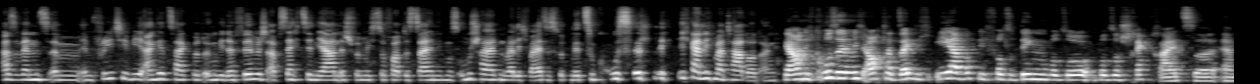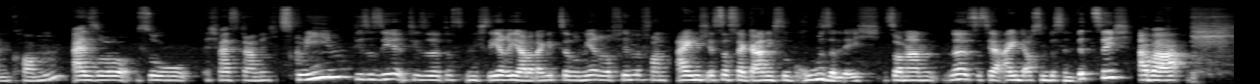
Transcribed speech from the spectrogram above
also wenn es im, im Free TV angezeigt wird, irgendwie der Film ist ab 16 Jahren, ist für mich sofort das Zeichen, ich muss umschalten, weil ich weiß, es wird mir zu gruselig. Ich kann nicht mal Tatort angucken. Ja, und ich grusel mich auch tatsächlich eher wirklich vor so Dingen, wo so, wo so Schreckreize ähm, kommen. Also so, ich weiß gar nicht, Scream, diese Serie, diese, das nicht Serie, aber da gibt es ja so mehrere Filme von. Eigentlich ist das ja gar nicht so gruselig, sondern ne, es ist ja eigentlich auch so ein bisschen witzig, aber pff,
